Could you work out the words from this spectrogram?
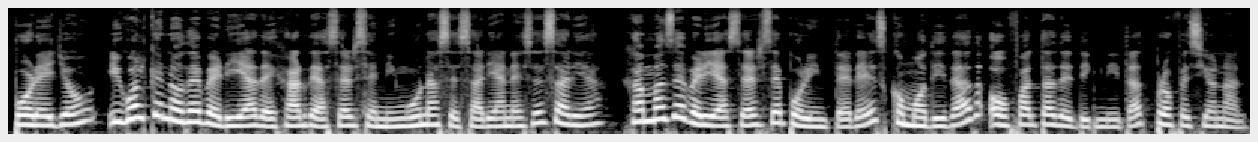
Por ello, igual que no debería dejar de hacerse ninguna cesárea necesaria, jamás debería hacerse por interés, comodidad o falta de dignidad profesional.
